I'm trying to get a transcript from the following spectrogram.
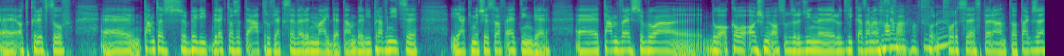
e, odkrywców. E, tam też byli dyrektorzy teatrów jak Seweryn Majde, tam byli prawnicy jak Mieczysław Ettinger. Tam wreszcie była, było około ośmiu osób z rodziny Ludwika Zamenhofa, Zamenhof, twór, mhm. twórcy Esperanto. Także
